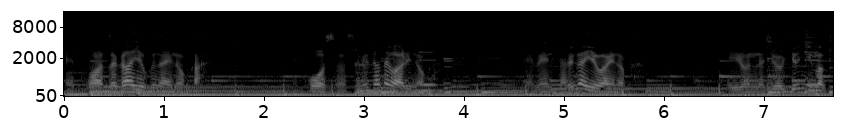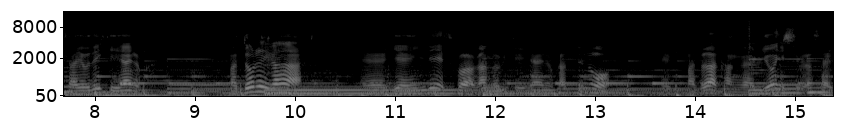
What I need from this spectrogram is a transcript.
えー、小技が良くないのかコースの攻め方が悪いのかメンタルが弱いのかいろんな状況にうまく対応できていないのか、まあ、どれが、え原因でスコアが伸びていないのかっていうのを、えまずは考えるようにしてください。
